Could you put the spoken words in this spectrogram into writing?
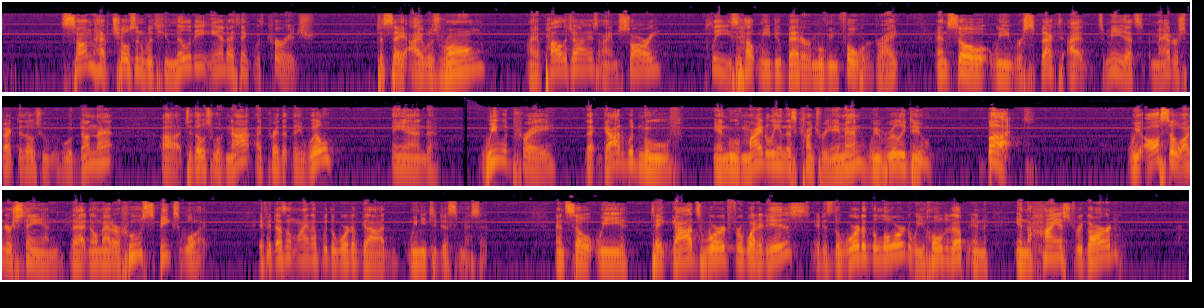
Some have chosen with humility and I think with courage to say, I was wrong, I apologize, I am sorry. Please help me do better moving forward, right? And so we respect, I, to me, that's mad respect to those who, who have done that. Uh, to those who have not, I pray that they will. And we would pray that God would move and move mightily in this country. Amen? We really do. But we also understand that no matter who speaks what, if it doesn't line up with the Word of God, we need to dismiss it. And so we take God's Word for what it is. It is the Word of the Lord. We hold it up in, in the highest regard.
